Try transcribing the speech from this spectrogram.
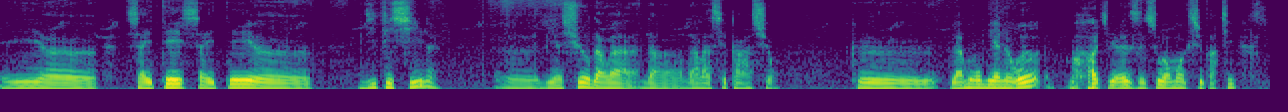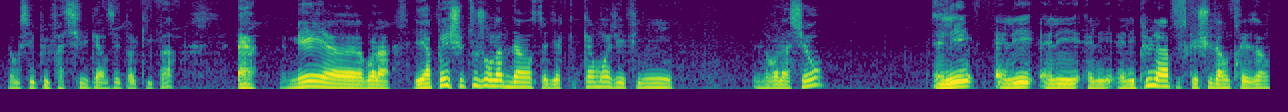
euh, ça a été, ça a été euh, difficile, euh, bien sûr, dans la, dans, dans la séparation. Que l'amour bienheureux, c'est souvent moi qui suis parti, donc c'est plus facile quand c'est toi qui pars. Mais voilà. Et après, je suis toujours là-dedans. C'est-à-dire que quand moi j'ai fini une relation, elle est, elle est, elle est, elle est, elle est plus là parce que je suis dans le présent.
